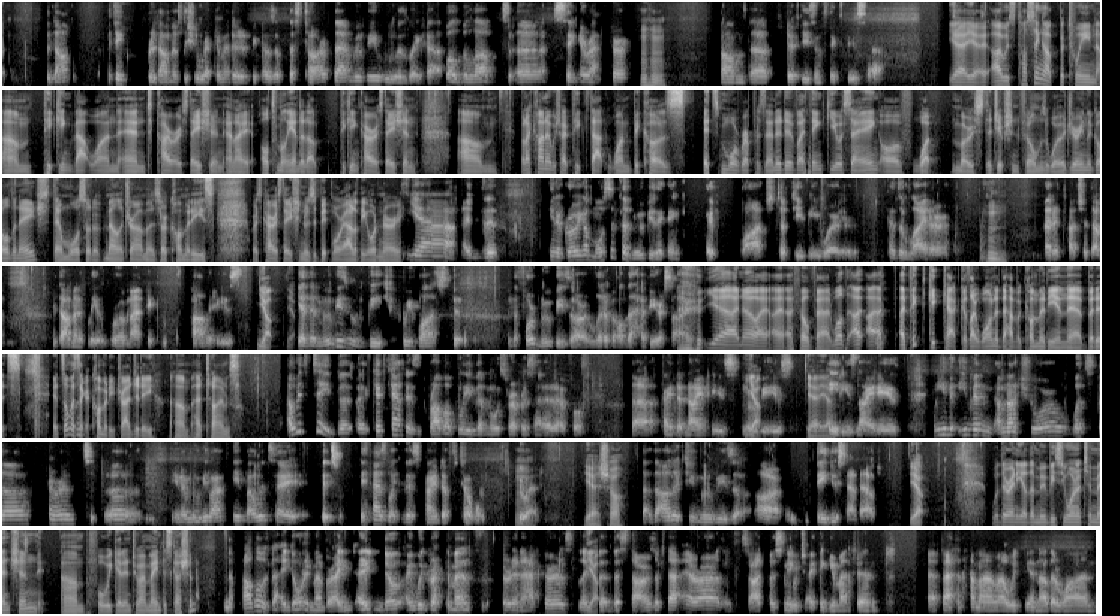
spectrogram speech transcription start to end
I think predominantly she recommended it because of the star of that movie, who was like a well beloved uh, singer actor mm-hmm. from the 50s and 60s. Uh. Yeah, yeah. I was tossing up between um, picking that one and Cairo Station, and I ultimately ended up picking Cairo Station. Um, but I kind of wish I picked that one because it's more representative, I think you were saying, of what most Egyptian films were during the Golden Age. They're more sort of melodramas or comedies, whereas Cairo Station was a bit more out of the ordinary. Yeah, the, you know, growing up, most of the movies I think I watched on TV were has a lighter, mm. Better touch of them predominantly romantic comedies. Yep. yep. Yeah, the movies we we watched the four movies are a little bit on the heavier side. yeah, I know. I, I, I, felt bad. Well, I, I, I picked Kit Kat because I wanted to have a comedy in there, but it's it's almost like a comedy tragedy um, at times. I would say the uh, Kit Kat is probably the most representative of the kind of 90s movies, Yeah, yeah. 80s, 90s. Even, even I'm not sure what's the current, uh, you know, movie landscape. I would say it's it has like this kind of tone to Mm. it. Yeah, sure. The, the other two movies are they do stand out. Yeah. Were there any other movies you wanted to mention um, before we get into our main discussion? The problem is that I don't remember. I, I know I would recommend certain actors, like Yeah. the, the stars of that era, like Soad Hosni, which I think you mentioned. Uh, Faten Hamama would be another one.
